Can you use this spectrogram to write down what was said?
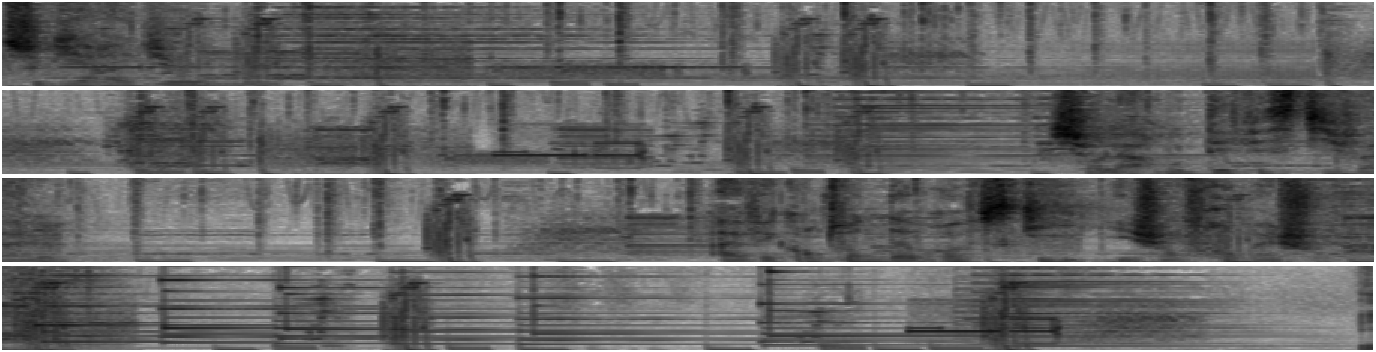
Tsugi Radio. Sur la route des festivals. Avec Antoine Dabrowski et Jean Fromageau.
